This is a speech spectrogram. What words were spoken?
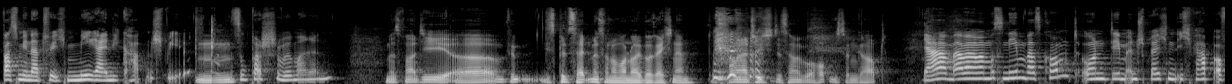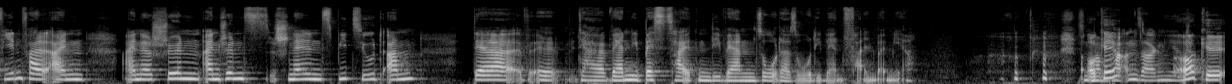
was mir natürlich mega in die Karten spielt. Mhm. Super Schwimmerin. Müssen wir die, äh, die Splitzeit müssen wir nochmal neu berechnen. Das haben wir natürlich, das haben wir überhaupt nicht drin gehabt. Ja, aber man muss nehmen, was kommt und dementsprechend, ich habe auf jeden Fall einen, eine schönen, einen schönen, schnellen Speedsuit an. Der, äh, da werden die Bestzeiten, die werden so oder so, die werden fallen bei mir. Das Okay. ein paar Ansagen hier. Okay,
